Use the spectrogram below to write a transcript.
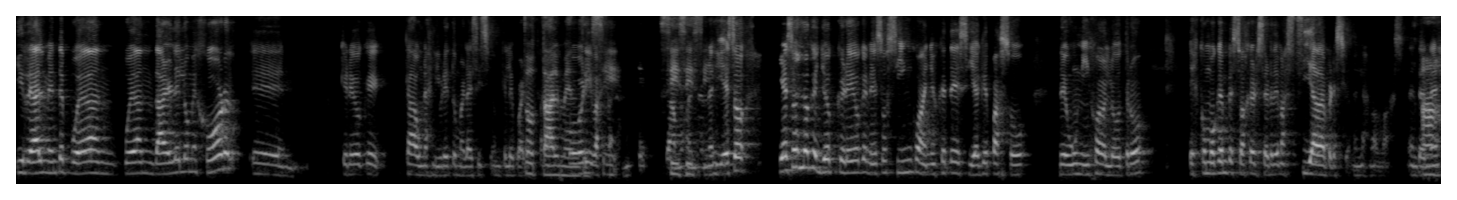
y realmente puedan, puedan darle lo mejor, eh, creo que cada uno es libre de tomar la decisión que le parezca Totalmente, mejor y sí. sí, sí, sí. Y eso, y eso es lo que yo creo que en esos cinco años que te decía que pasó de un hijo al otro, es como que empezó a ejercer demasiada presión en las mamás, ¿entendés?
